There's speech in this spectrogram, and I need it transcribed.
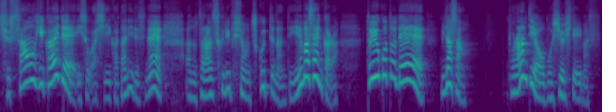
出産を控えて忙しい方にですねあのトランスクリプションを作ってなんて言えませんから。ということで皆さんボランティアを募集しています。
